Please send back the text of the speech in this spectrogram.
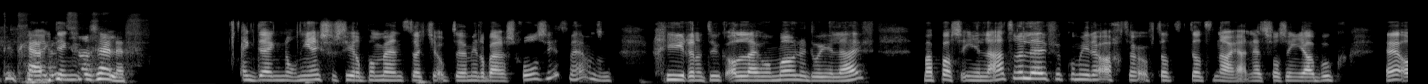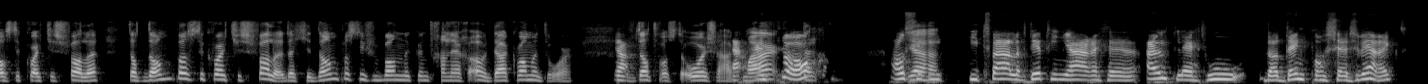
Het gaat ja, niet denk... vanzelf ik denk nog niet eens zozeer op het moment dat je op de middelbare school zit. Hè? Want dan gieren natuurlijk allerlei hormonen door je lijf. Maar pas in je latere leven kom je erachter of dat, dat nou ja, net zoals in jouw boek, hè, als de kwartjes vallen, dat dan pas de kwartjes vallen. Dat je dan pas die verbanden kunt gaan leggen. Oh, daar kwam het door. Ja. Of dat was de oorzaak. Ja, maar toch, als je die, die 12, 13-jarige uitlegt hoe dat denkproces werkt,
